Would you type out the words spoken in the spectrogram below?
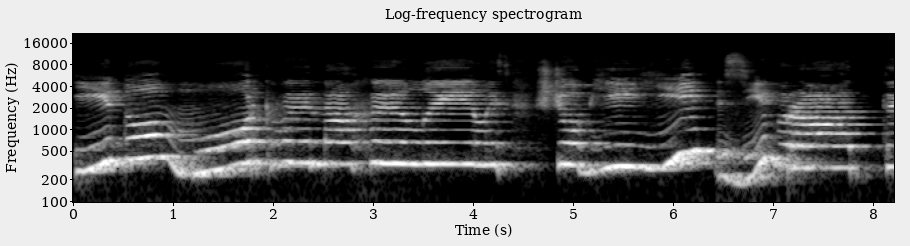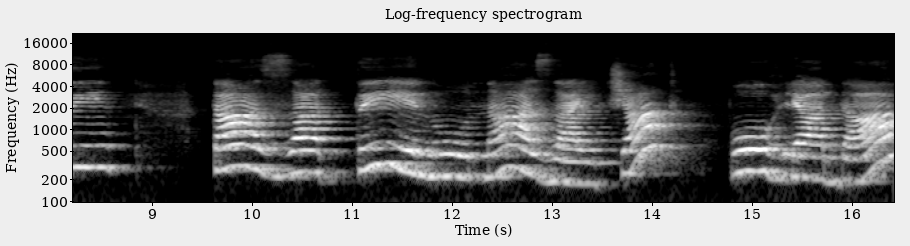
і до моркви нахилились, щоб її зібрати. Та затину на зайчат погляда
